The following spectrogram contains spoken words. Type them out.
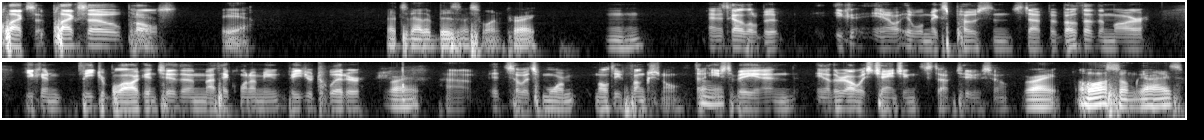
Plaxo, Plaxo Pulse. Yeah. That's another business one, correct? Mm hmm And it's got a little bit. You can, you know, it will mix posts and stuff, but both of them are. You can feed your blog into them. I think one of them you feed your Twitter. Right. Uh, it, so it's more multifunctional than Mhm. it used to be, and you know they're always changing stuff too. So Right. Awesome, guys.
